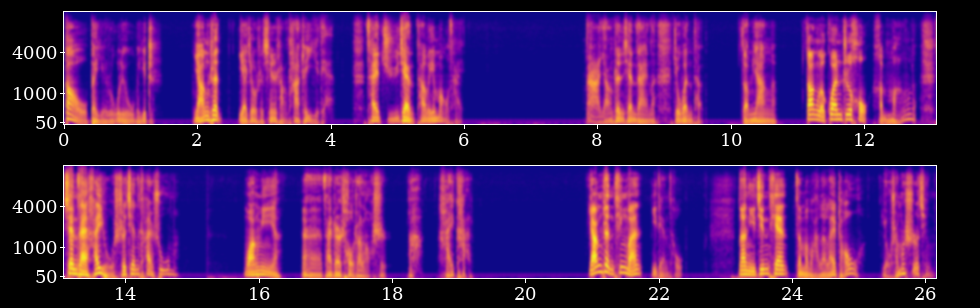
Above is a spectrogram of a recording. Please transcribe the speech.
倒背如流为止。杨震也就是欣赏他这一点。才举荐他为茂才。啊，杨震现在呢，就问他，怎么样啊？当了官之后很忙了，现在还有时间看书吗？王密呀，嗯，在这瞅着老师啊，还看。杨震听完一点头，那你今天这么晚了来找我，有什么事情吗？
